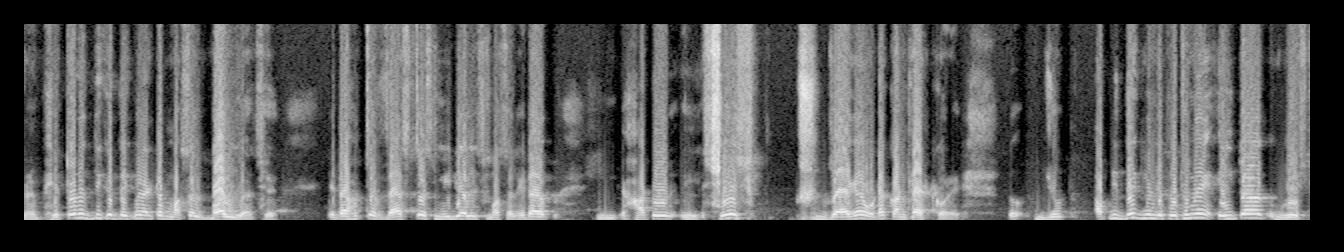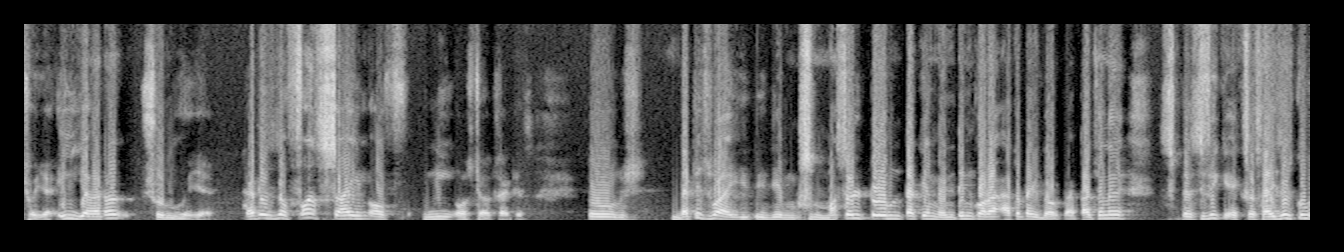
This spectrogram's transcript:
মানে ভেতরের দিকে দেখবেন একটা মাসেল বাল্জ আছে, এটা হচ্ছে ভ্যাস্টাস মিডিয়ালিস মাসেল এটা হাঁটুর শেষ জায়গায় ওটা কন্ট্রাক্ট করে। তো আপনি দেখবেন যে প্রথমে এইটা ওয়েস্ট হয়ে যায়, এই জায়গাটা সরু হয়ে যায়। That is the first sign of knee osteoarthritis তো দ্যাট ইজ ওয়াই যে মাসেল টোনটাকে মেনটেন করা এতটাই দরকার। তার জন্য স্পেসিফিক এক্সারসাইজেস খুব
